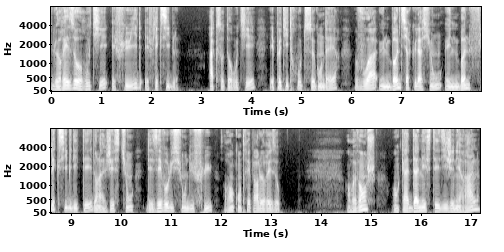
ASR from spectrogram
le réseau routier est fluide et flexible. Axe autoroutier et petites routes secondaires voient une bonne circulation et une bonne flexibilité dans la gestion des évolutions du flux rencontrées par le réseau. En revanche, en cas d'anesthésie générale,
